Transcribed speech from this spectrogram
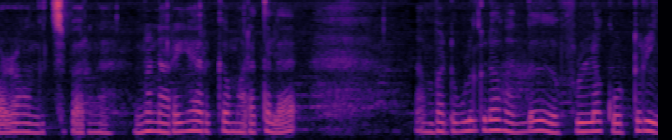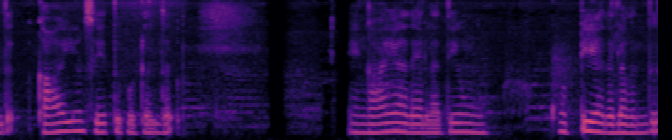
பழம் வந்துச்சு பாருங்கள் இன்னும் நிறையா இருக்குது மரத்தில். பட் உழுக்குனா வந்து ஃபுல்லாக கொட்டுழுது காயும் சேர்த்து கொட்டுழுது எங்கள் ஆயா அதை எல்லாத்தையும் கொட்டி அதில் வந்து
